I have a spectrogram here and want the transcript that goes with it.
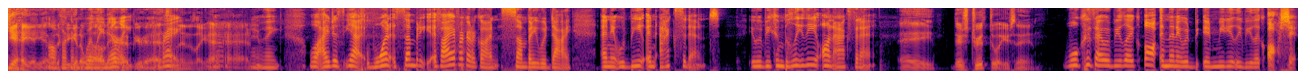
Yeah, yeah, yeah. What if you get a wild hair up your ass Right. and then it's like ah. I'm like, well, I just yeah, one somebody if I ever got a gun, somebody would die, and it would be an accident. It would be completely on accident. Hey, there's truth to what you're saying. Well, because I would be like, oh, and then it would be, immediately be like, oh shit,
